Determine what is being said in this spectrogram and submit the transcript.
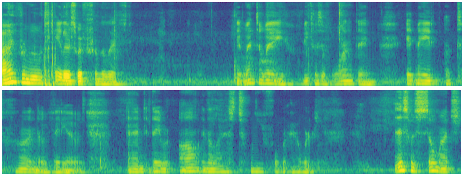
I've removed Taylor Swift from the list. It went away because of one thing. It made a ton of videos, and they were all in the last 24 hours. This was so much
